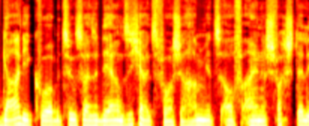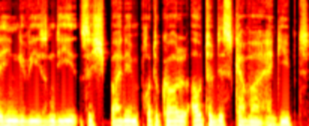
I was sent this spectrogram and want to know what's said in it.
Guardicore beziehungsweise deren Sicherheitsforscher haben jetzt auf eine Schwachstelle hingewiesen, die sich bei dem Protokoll Autodiscover ergibt.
